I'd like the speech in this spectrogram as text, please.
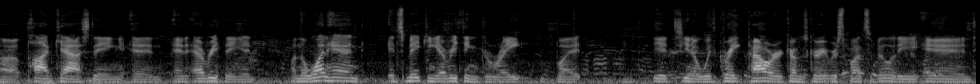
uh, podcasting and and everything. And on the one hand, it's making everything great, but it's you know, with great power comes great responsibility, and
